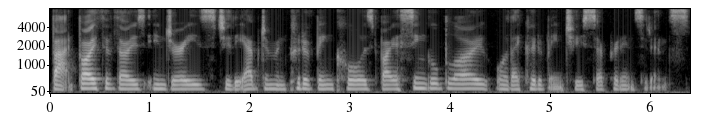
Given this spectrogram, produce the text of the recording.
But both of those injuries to the abdomen could have been caused by a single blow or they could have been two separate incidents.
